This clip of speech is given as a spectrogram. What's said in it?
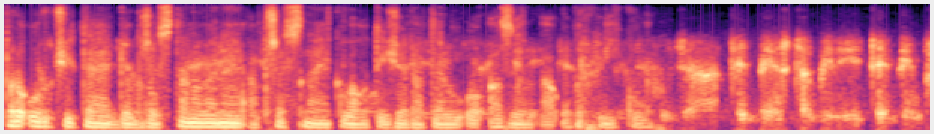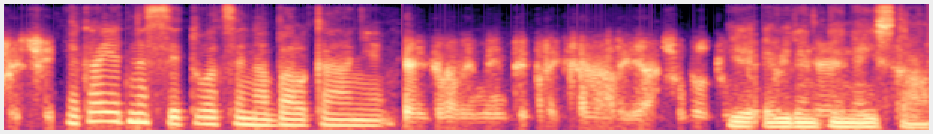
pro určité dobře stanovené a přesné kvóty žadatelů o azyl a uprchlíků. Jaká je dnes situace na Balkáně? Je evidentně nejistá,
